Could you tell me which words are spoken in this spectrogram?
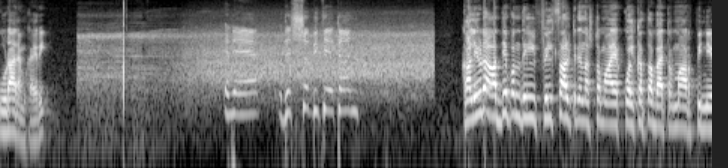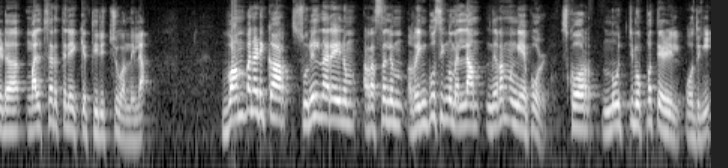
കൂടാരം കയറി. കളിയുടെ ആദ്യ പന്തിൽ ഫിൽസാൾട്ടിന് നഷ്ടമായ കൊൽക്കത്ത ബാറ്റർമാർ പിന്നീട് മത്സരത്തിലേക്ക് തിരിച്ചു വന്നില്ല. വമ്പനടിക്കാർ സുനിൽ നരയനും റസലും റിങ്കു സിംഗും എല്ലാം നിറം മങ്ങിയപ്പോൾ സ്കോർ നൂറ്റി മുപ്പത്തേഴിൽ ഒതുങ്ങി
